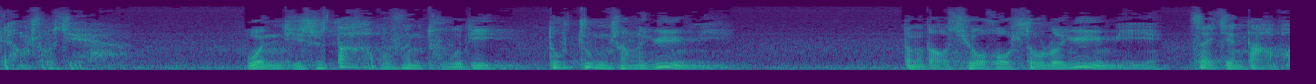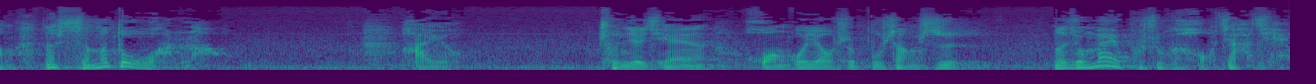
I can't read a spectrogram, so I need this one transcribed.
梁书记。问题是大部分土地都种上了玉米。等到秋后收了玉米，再建大棚，那什么都晚了。春节前黄瓜要是不上市，那就卖不出个好价钱。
